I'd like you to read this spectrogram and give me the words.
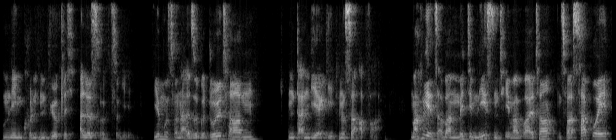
um den Kunden wirklich alles rückzugeben. Hier muss man also Geduld haben und dann die Ergebnisse abwarten. Machen wir jetzt aber mit dem nächsten Thema weiter, und zwar Subway,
